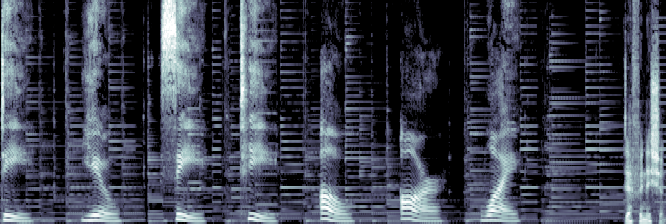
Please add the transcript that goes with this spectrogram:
D U C T O R Y. Definition.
